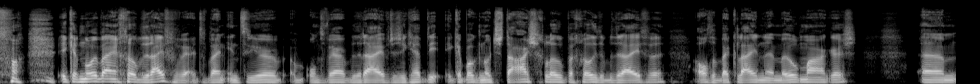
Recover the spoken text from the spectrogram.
ik heb nooit bij een groot bedrijf gewerkt, bij een interieurontwerpbedrijf. Dus ik heb, die, ik heb ook nooit stage gelopen bij grote bedrijven. Altijd bij kleine meubelmakers. Ehm,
